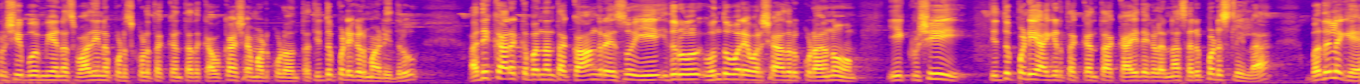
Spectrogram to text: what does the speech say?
ಕೃಷಿ ಭೂಮಿಯನ್ನು ಸ್ವಾಧೀನಪಡಿಸ್ಕೊಳ್ತಕ್ಕಂಥದಕ್ಕೆ ಅವಕಾಶ ಮಾಡಿಕೊಡುವಂಥ ತಿದ್ದುಪಡಿಗಳು ಮಾಡಿದರು. ಅಧಿಕಾರಕ್ಕೆ ಬಂದಂಥ ಕಾಂಗ್ರೆಸ್ಸು ಈ ಇದರೂ ಒಂದೂವರೆ ವರ್ಷ ಆದರೂ ಕೂಡ ಈ ಕೃಷಿ ತಿದ್ದುಪಡಿ ಆಗಿರ್ತಕ್ಕಂಥ ಕಾಯ್ದೆಗಳನ್ನು ಸರಿಪಡಿಸಲಿಲ್ಲ. ಬದಲಿಗೆ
